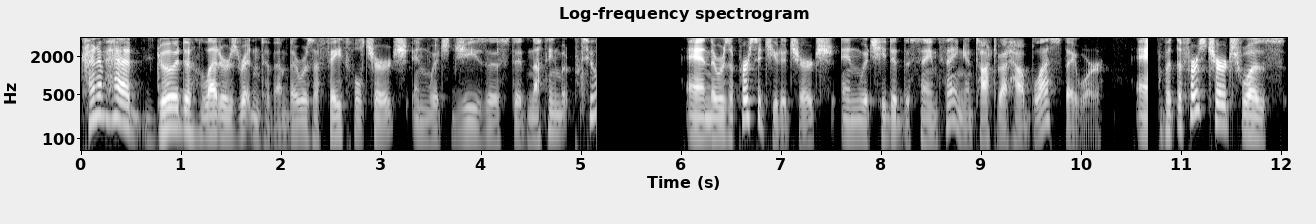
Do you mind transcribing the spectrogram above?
kind of had good letters written to them. There was a faithful church in which Jesus did nothing but two. And there was a persecuted church in which he did the same thing and talked about how blessed they were. And, but the first church was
